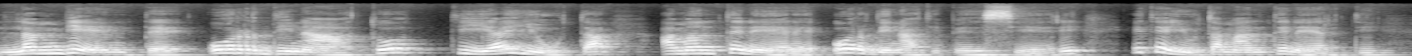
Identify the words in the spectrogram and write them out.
L'ambiente ordinato ti aiuta a mantenere ordinati i pensieri e ti aiuta a mantenerti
